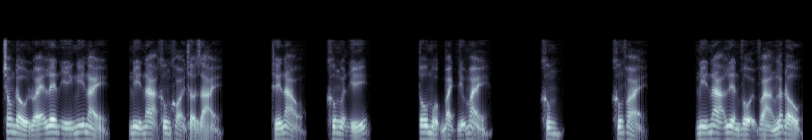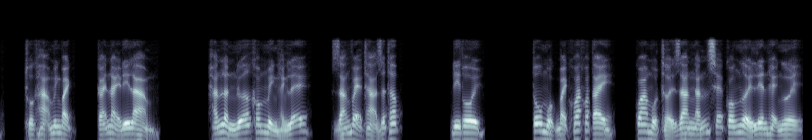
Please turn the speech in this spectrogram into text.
Trong đầu lóe lên ý nghĩ này, nị nạ không khỏi thở dài. Thế nào, không nguyện ý? Tô một bạch nhữ mày. Không không phải. Nị nạ liền vội vàng lắc đầu, thuộc hạ minh bạch, cái này đi làm. Hắn lần nữa không mình hành lễ dáng vẻ thả rất thấp. Đi thôi. Tô một bạch khoát khoát tay, qua một thời gian ngắn sẽ có người liên hệ ngươi,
